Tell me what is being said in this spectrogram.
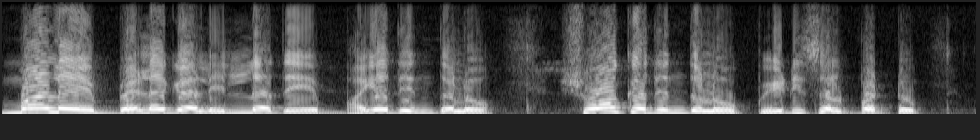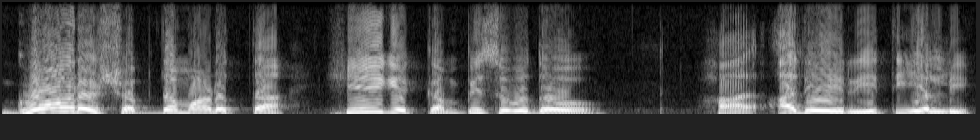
ಮಳೆ ಬೆಳೆಗಳಿಲ್ಲದೆ ಭಯದಿಂದಲೂ, ಶೋಕದಿಂದಲೂ ಪೀಡಿಸಲ್ಪಟ್ಟು ಘೋರ ಶಬ್ದ ಮಾಡುತ್ತಾ ಹೇಗೆ ಕಂಪಿಸುವುದೋ? ಅದೇ ರೀತಿಯಲ್ಲಿ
